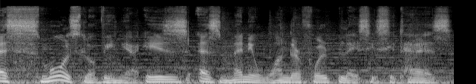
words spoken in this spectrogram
As small Slovenia is, as many wonderful places it has.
